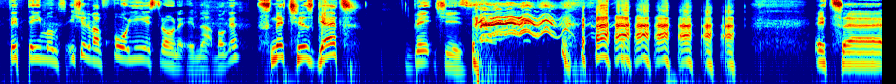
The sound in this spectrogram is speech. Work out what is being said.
15 months. He should have had four years thrown at him, that bugger. Snitches get. Bitches. It's uh,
